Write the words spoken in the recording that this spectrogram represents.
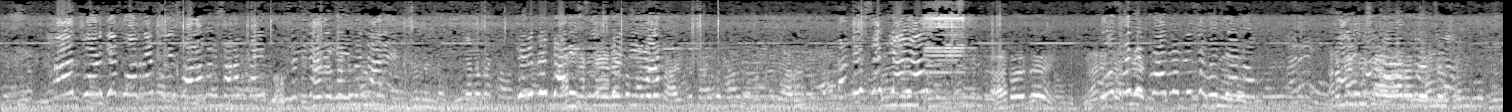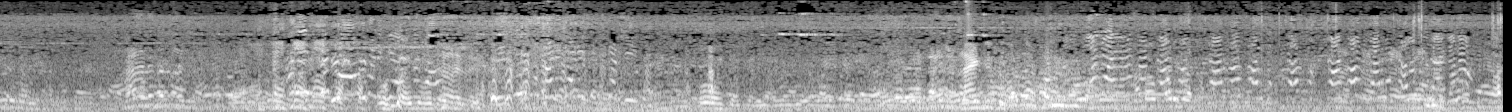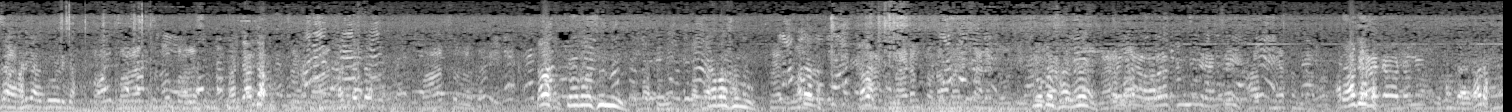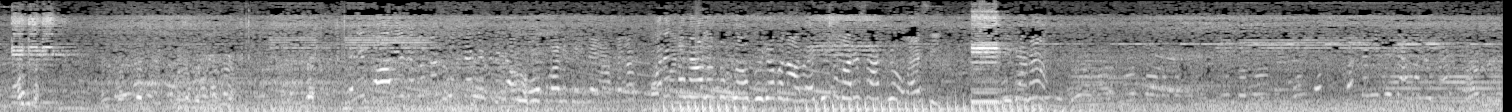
लड़के बोल रहे पुलिस वालों को शर्म नहीं घूमने नहीं जाने कहीं भी जा रहे चलो बैठो फिर भी गाड़ी कह रहे तो मगर भाई को साथ साथ जा रहे तमीज से क्या है हटो से। अरे प्रॉब्लम नहीं समझते लोग। अरे मैं किसी आवाज़ ले चल क्या बात सुननी क्या बात सुननी मैडम थोड़ा क्यों अरे अरे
